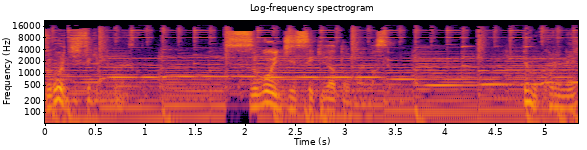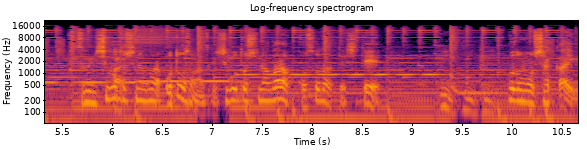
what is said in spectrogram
すごい実績ですかすごい実績だと思いますよ。でもこれね普通に仕事しながら、お父さんなんですけど仕事しながら子育てしてうんうんうん。子供を社会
